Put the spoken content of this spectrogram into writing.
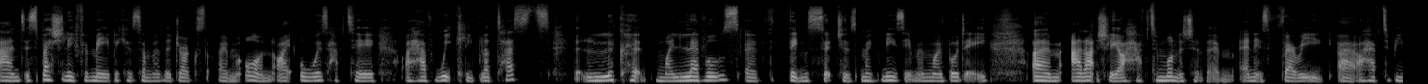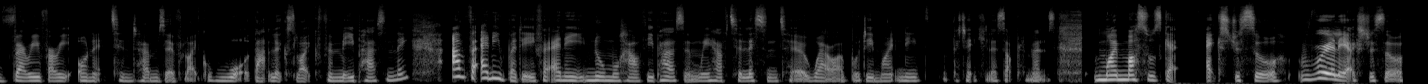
and especially for me because some of the drugs that I'm on, I always have to. I have weekly blood tests that look at my levels of things such as magnesium in my body, um, and actually I have to monitor them, and it's very. Uh, I have to be very, very on it in terms of like what that looks like for me personally, and for anybody, for any normal healthy person, we have to listen to where our body might need particular supplements. My muscles get extra sore, really extra sore.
